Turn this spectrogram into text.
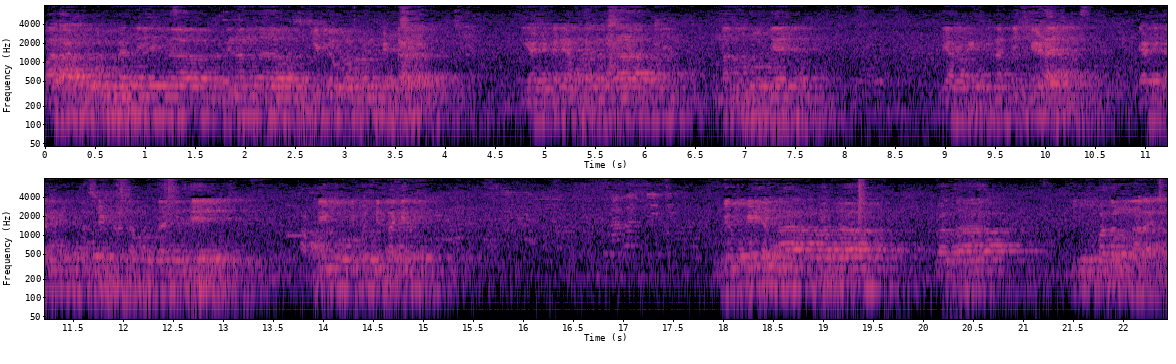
बारा कोटी रुपयाचे एक विनंत स्किल डेव्हलपमेंट सेंटर या ठिकाणी आपल्याला पुन्हा सुरू होते आहे जे जे खेळ आहे. त्या ठिकाणी मुक्त सेंटर समोर की आपली मोठी मशीन लागेल. उगे उगे यांना आता उत्पादन होणार आहे.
